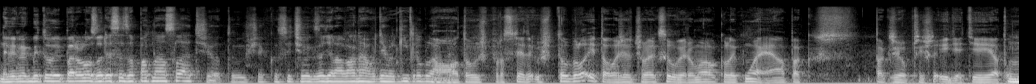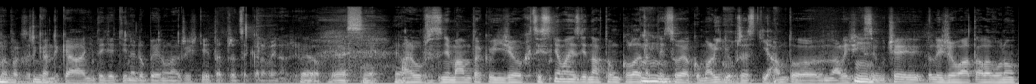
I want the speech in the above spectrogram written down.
nevím, jak by to vypadalo za 10, za 15 let, že jo, to už jako si člověk zadělává na hodně velký problém. No, to už prostě, už to bylo i to, že člověk se uvědomil, kolik mu je a pak pak, že jo, přišly i děti a to mm, pak se říká, mm. říká, ani ty děti nedoběhnou na hřišti, to je přece kravina, že jo. jasně. Jo. A nebo přesně mám takový, že jo, chci s něma jezdit na tom kole, tak ty mm. jsou jako malý, dobře, stíhám to, na lyžích mm. si učí lyžovat, ale ono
